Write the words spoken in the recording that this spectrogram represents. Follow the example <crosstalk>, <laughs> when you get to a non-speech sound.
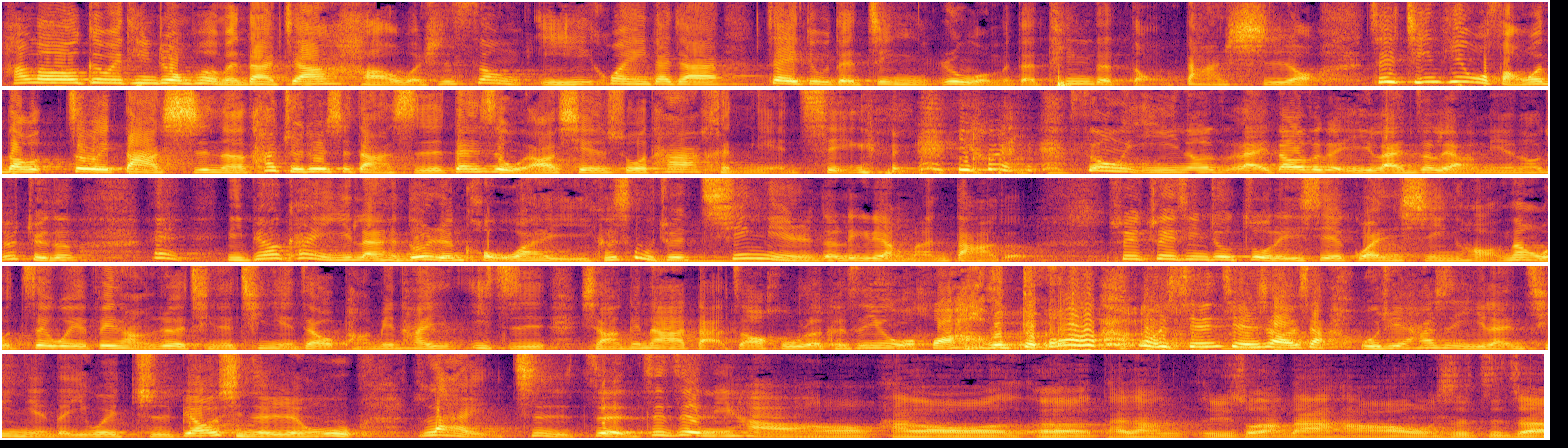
Hello，各位听众朋友们，大家好，我是宋怡，欢迎大家再度的进入我们的听得懂大师哦。所以今天我访问到这位大师呢，他绝对是大师，但是我要先说他很年轻，<laughs> 因为宋怡呢来到这个宜兰这两年哦，就觉得，哎，你不要看宜兰很多人口外移，可是我觉得青年人的力量蛮大的。所以最近就做了一些关心哈，那我这位非常热情的青年在我旁边，他一直想要跟大家打招呼了，可是因为我话好多，<laughs> 我先介绍一下，我觉得他是宜兰青年的一位指标型的人物赖志正，志正你好。好，Hello，呃，台长以及所长大家好，我是志正。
